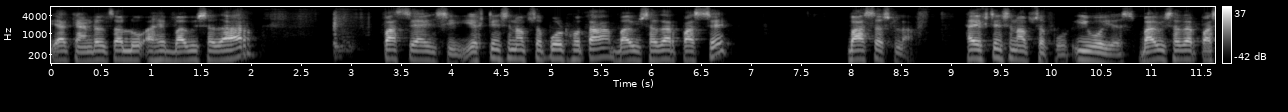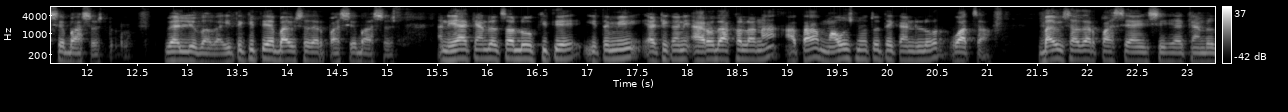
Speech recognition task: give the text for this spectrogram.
या कॅन्डलचा लो आहे बावीस हजार पाचशे ऐंशी. एक्सटेन्शन ऑफ सपोर्ट होता बावीस हजार पाचशे बासष्ट ला. हा एक्सटेन्शन ऑफ सपोर्ट ईओएस बावीस हजार पाचशे बासष्ट. व्हॅल्यू बघा. इथे किती आहे? बावीस हजार पाचशे बासष्ट. आणि या कॅन्डलचा लो किती आहे? इथे मी या ठिकाणी अॅरो दाखवला ना आता माऊस नव्हतो ते कॅन्डलवर वाचा. बावीस हजार पाचशे ऐंशी ह्या कॅन्डल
